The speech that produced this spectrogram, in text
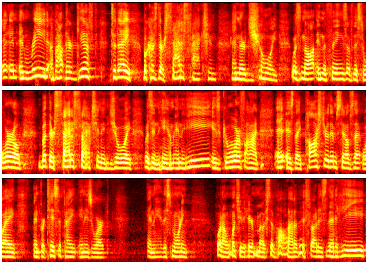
and, and read about their gift today because their satisfaction and their joy was not in the things of this world, but their satisfaction and joy was in him. And he is glorified as they posture themselves that way and participate in his work. And this morning, what I want you to hear most of all out of this, right, is that he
